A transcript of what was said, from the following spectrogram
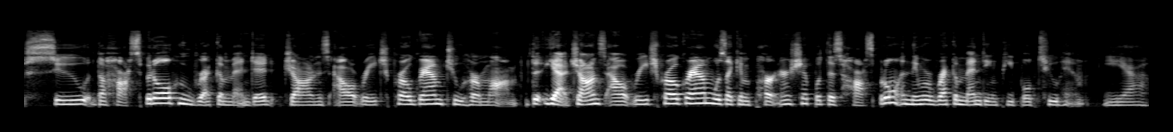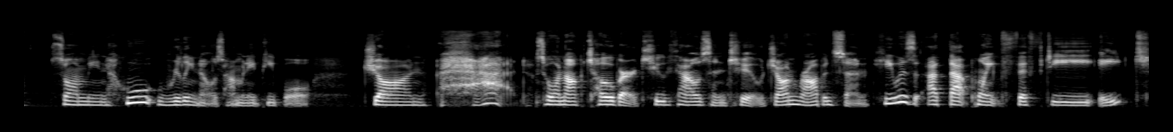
sue the hospital who recommended John's outreach program to her mom. The, yeah, John's outreach program was like in partnership with this hospital and they were recommending people to him. Yeah. So, I mean, who really knows how many people John had. So in October 2002, John Robinson, he was at that point 58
